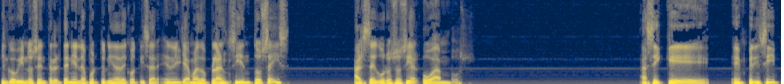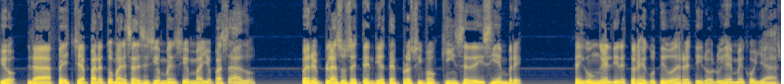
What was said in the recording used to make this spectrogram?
el gobierno central tenía la oportunidad de cotizar en el llamado Plan 106 al Seguro Social o ambos. Así que, en principio, la fecha para tomar esa decisión venció en mayo pasado, pero el plazo se extendió hasta el próximo 15 de diciembre, según el director ejecutivo de Retiro, Luis M. Collazo.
